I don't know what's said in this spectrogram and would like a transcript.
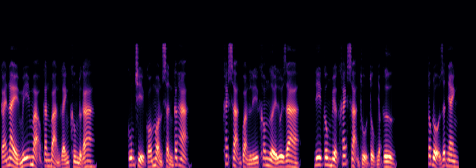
cái này mỹ mạo căn bản gánh không được a. Cũng chỉ có mòn sần các hạ. Khách sạn quản lý không người lui ra, đi công việc khách sạn thủ tục nhập cư. Tốc độ rất nhanh.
